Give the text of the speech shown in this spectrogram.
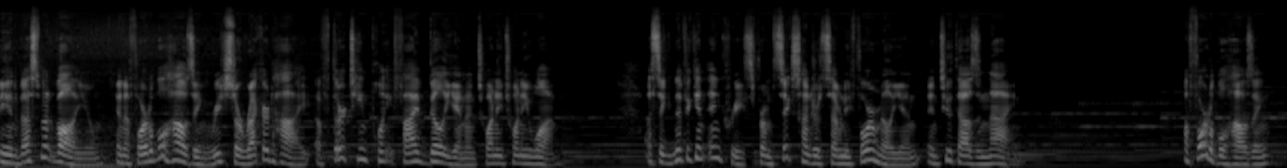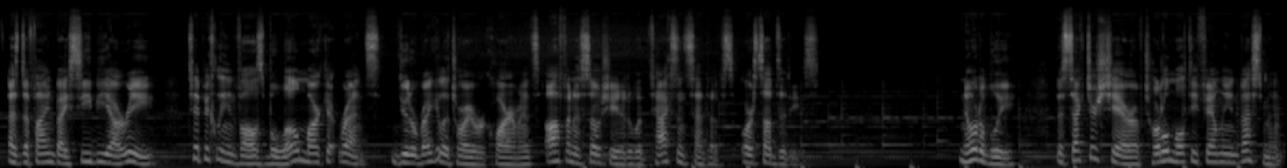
The investment volume in affordable housing reached a record high of 13.5 billion in 2021, a significant increase from 674 million in 2009. Affordable housing, as defined by CBRE, typically involves below market rents due to regulatory requirements often associated with tax incentives or subsidies. Notably, the sector's share of total multifamily investment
